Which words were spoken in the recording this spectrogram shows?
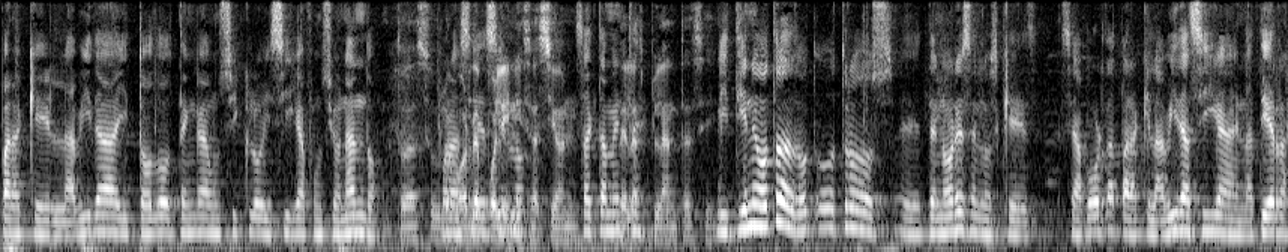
para que la vida y todo tenga un ciclo y siga funcionando. Toda su labor de decirlo. polinización Exactamente. de las plantas. Sí. Y tiene otras, ot- otros eh, tenores en los que se aborda para que la vida siga en la Tierra.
